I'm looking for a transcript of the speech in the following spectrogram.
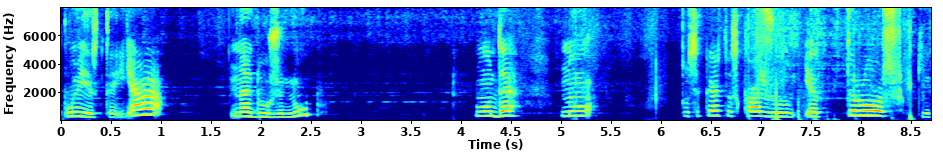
Повірте, я не дуже нуб. Ну, де, ну, по секрету скажу, я трошки.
